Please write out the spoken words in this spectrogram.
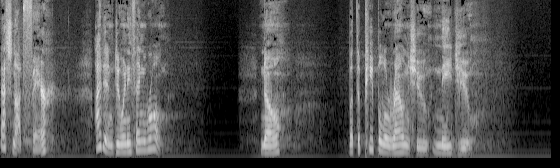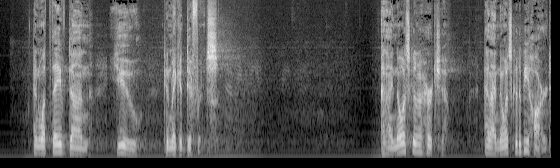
That's not fair. I didn't do anything wrong. No, but the people around you need you. And what they've done, you can make a difference. And I know it's going to hurt you. And I know it's going to be hard.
